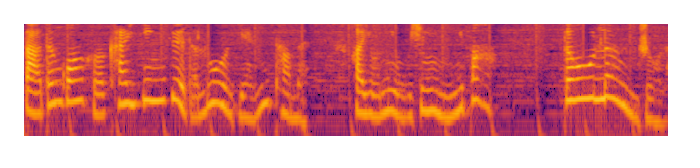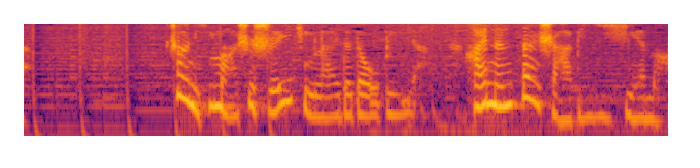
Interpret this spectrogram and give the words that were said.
打灯光和开音乐的洛言他们，还有宁无星、泥巴，都愣住了。这尼玛是谁请来的逗逼呀？还能再傻逼一些吗？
